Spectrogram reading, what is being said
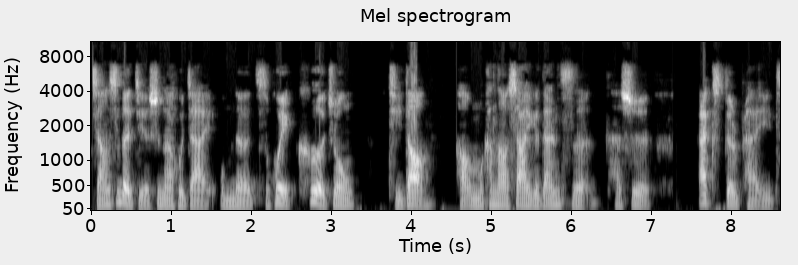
详细的解释呢会在我们的词汇课中提到。好，我们看到下一个单词，它是 extirpate。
